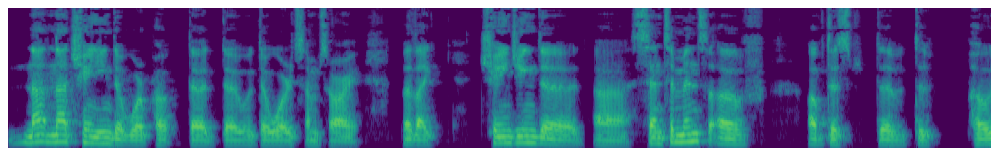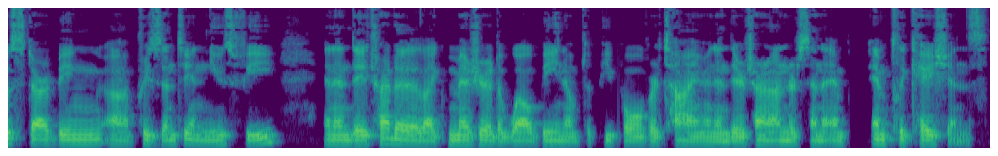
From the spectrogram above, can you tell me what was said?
not not changing the word po- the, the the words. I'm sorry, but like changing the uh, sentiments of of this the the posts are being uh, presented in newsfeed, and then they try to like measure the well-being of the people over time, and then they're trying to understand the imp- implications.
